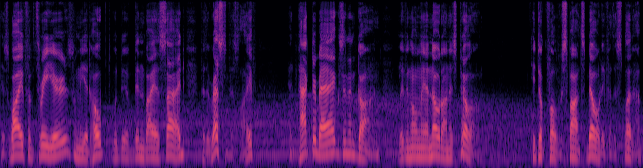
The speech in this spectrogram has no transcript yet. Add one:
His wife of three years, whom he had hoped would have been by his side for the rest of his life, had packed her bags and had gone, leaving only a note on his pillow. He took full responsibility for the split up.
